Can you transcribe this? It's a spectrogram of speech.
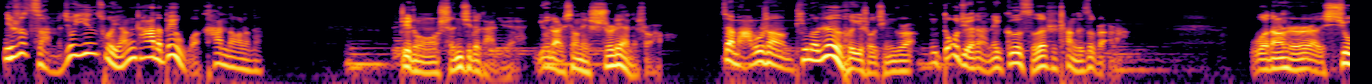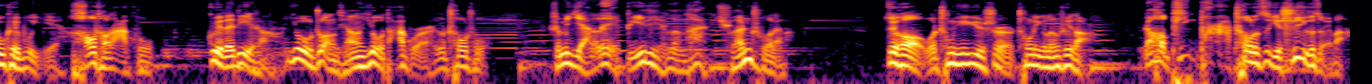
你说怎么就阴错阳差的被我看到了呢？这种神奇的感觉，有点像那失恋的时候，在马路上听到任何一首情歌，都觉得那歌词是唱给自个儿的。我当时羞愧不已，嚎啕大哭，跪在地上，又撞墙，又打滚，又抽搐，什么眼泪、鼻涕、冷汗全出来了。最后，我冲进浴室冲了一个冷水澡，然后噼啪抽了自己十几个嘴巴，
